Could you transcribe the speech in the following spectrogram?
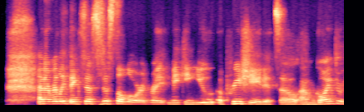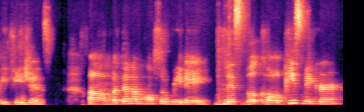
and I really think that's just the Lord, right, making you appreciate it. So I'm going through Ephesians, um, but then I'm also reading this book called Peacemaker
